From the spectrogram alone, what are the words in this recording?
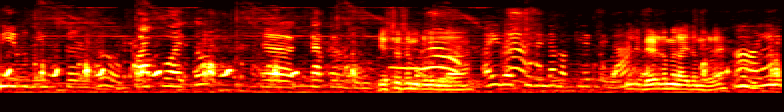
ನೀರು ನಿಂತ್ಕೊಂಡು ಪಾಪು ಆಯಿತು ಕರ್ಕೊಂಡು ಬಂದು ಎಷ್ಟು ವರ್ಷ ಮಕ್ಕಳಿಲ್ಲ ಐದು ವರ್ಷದಿಂದ ಮಕ್ಕಳಿರ್ಲಿಲ್ಲ ಇಲ್ಲಿ ಬೇಡದ ಮೇಲೆ ಆಯ್ತಾ ಮಗಳೇ? ಇಲ್ಲಿ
